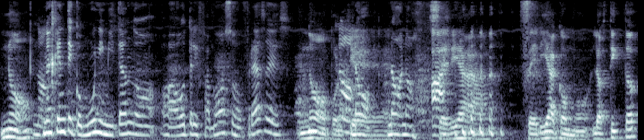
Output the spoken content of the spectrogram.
No, No. No, es gente común imitando a otros famosos o frases. no, porque. No, no, no. Ah. Sería. sería como. Los TikTok,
